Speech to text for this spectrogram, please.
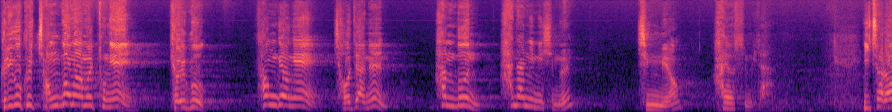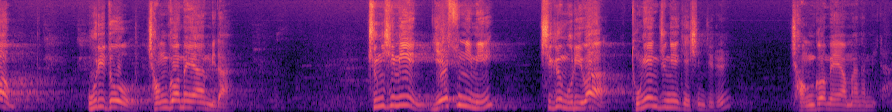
그리고 그 점검함을 통해 결국 성경의 저자는 한 분 하나님이심을 증명하였습니다. 이처럼 우리도 점검해야 합니다. 중심인 예수님이 지금 우리와 동행 중에 계신지를 점검해야만 합니다.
